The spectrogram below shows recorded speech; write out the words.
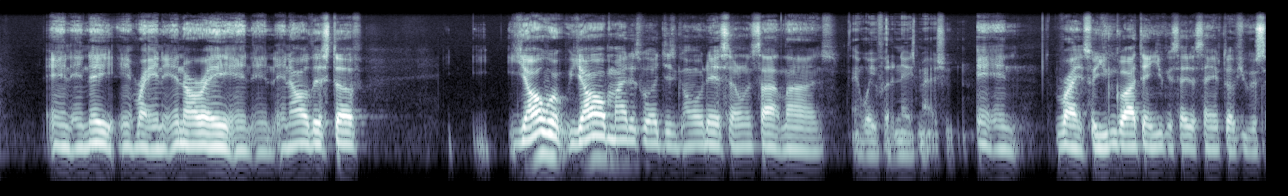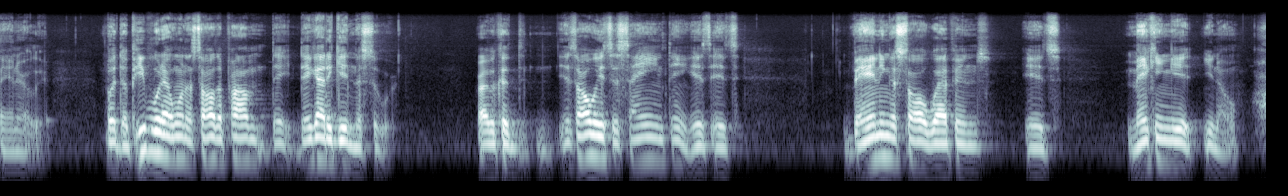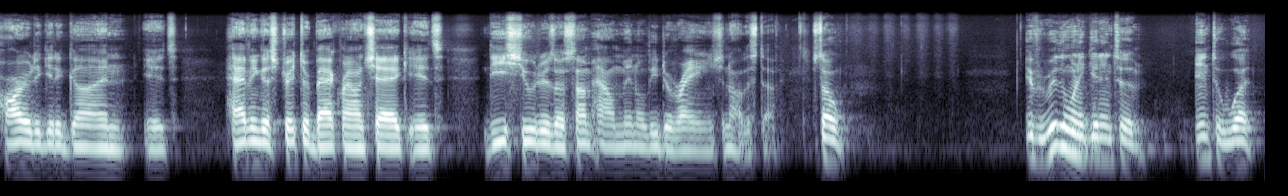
And and they and, right and the NRA and, and and all this stuff, y'all were y'all might as well just go over there, sit on the sidelines, And wait for the next mass shooting. and, and right, so you can go out there and you can say the same stuff you were saying earlier. But the people that want to solve the problem, they they got to get in the sewer, right? Because it's always the same thing. It's it's banning assault weapons. It's making it you know harder to get a gun. It's having a stricter background check. It's these shooters are somehow mentally deranged and all this stuff. So if we really want to get into into what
